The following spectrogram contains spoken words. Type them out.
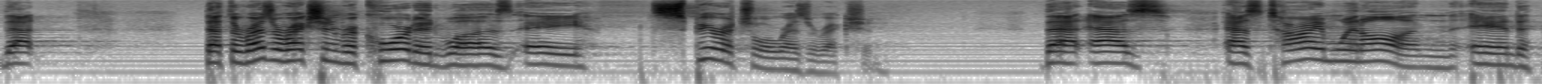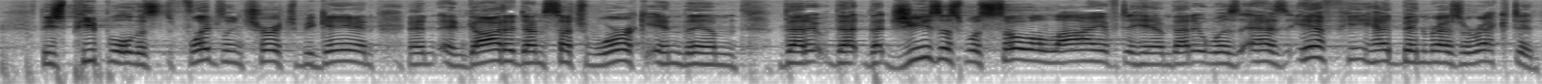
that, that the resurrection recorded was a spiritual resurrection. That as as time went on and these people, this fledgling church began, and, and God had done such work in them that, it, that, that Jesus was so alive to him that it was as if he had been resurrected.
